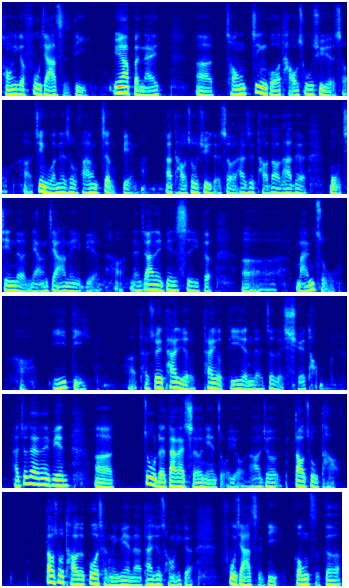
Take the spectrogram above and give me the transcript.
从一个富家子弟，因为他本来呃从晋国逃出去的时候啊，晋国那时候发生政变嘛，他逃出去的时候，他是逃到他的母亲的娘家那边哈、啊，娘家那边是一个呃蛮族哈，夷狄。啊，他所以他有他有敌人的这个血统，他就在那边呃住了大概十二年左右，然后就到处逃，到处逃的过程里面呢，他就从一个富家子弟、公子哥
